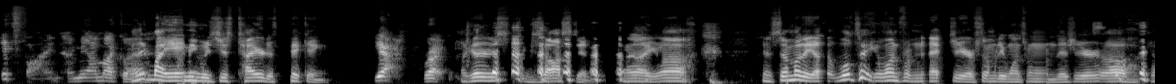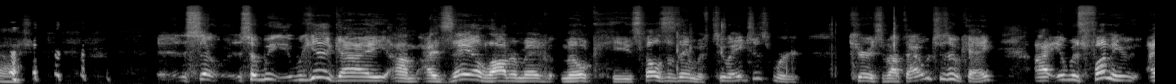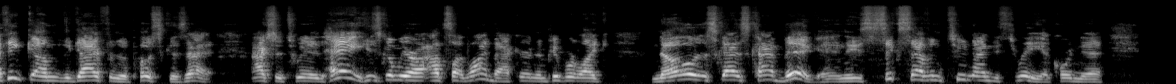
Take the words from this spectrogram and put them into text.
it's fine. I mean, I'm not going. I think Miami was just tired of picking. Yeah, right. Like they're just exhausted. They're like, oh, can somebody? We'll take one from next year if somebody wants one from this year. Oh gosh. So so we we get a guy um, Isaiahh Loudermilk. He spells his name with two H's. We're curious about that, which is okay. Uh, it was funny. I think um, the guy from the Post Gazette actually tweeted, "Hey, he's going to be our outside linebacker," and then people were like, "No, this guy's kind of big, and he's 6'7", 293, according to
